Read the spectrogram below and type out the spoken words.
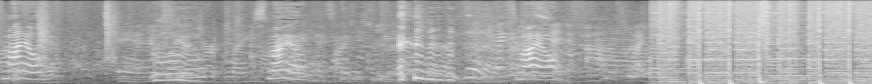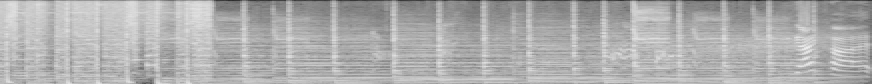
Smile. Mm. Smile. Smile. Got caught.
